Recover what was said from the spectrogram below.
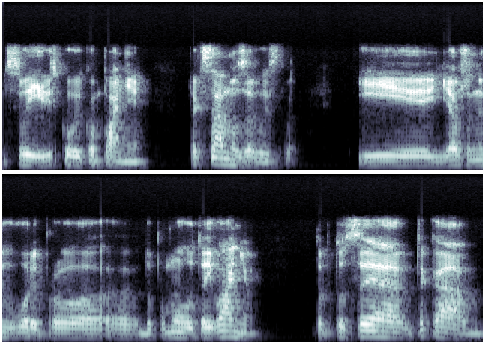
своєї військової кампанії, так само зависли. І я вже не говорю про е, допомогу Тайваню. Тобто, це така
